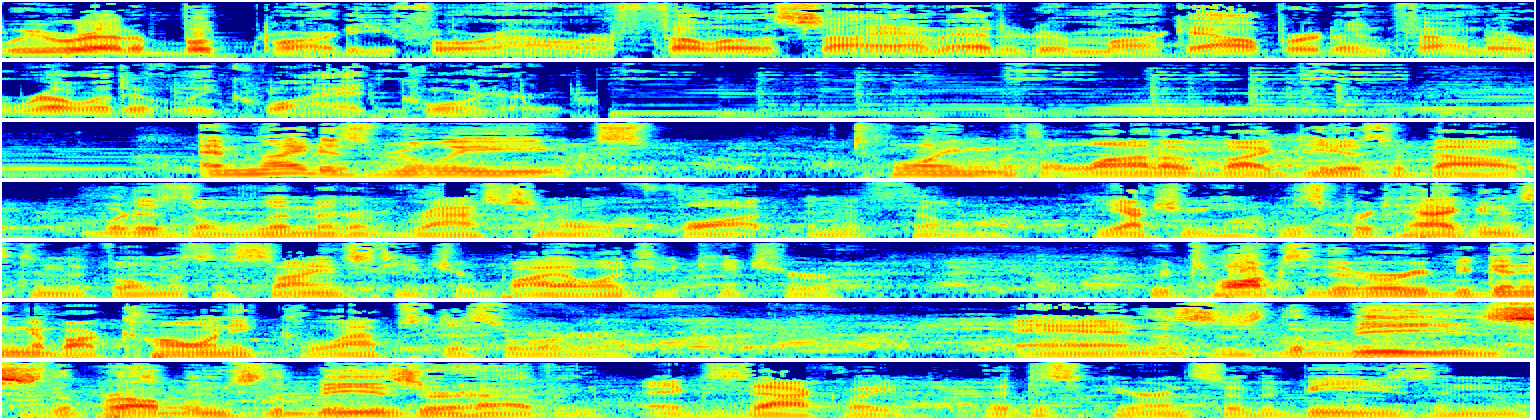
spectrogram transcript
We were at a book party for our fellow SciAm editor Mark Alpert and found a relatively quiet corner. M. Night is really toying with a lot of ideas about what is the limit of rational thought in the film. He actually, his protagonist in the film is a science teacher, biology teacher, who talks at the very beginning about colony collapse disorder. And this is the bees, the problems the bees are having. Exactly, the disappearance of the bees, and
